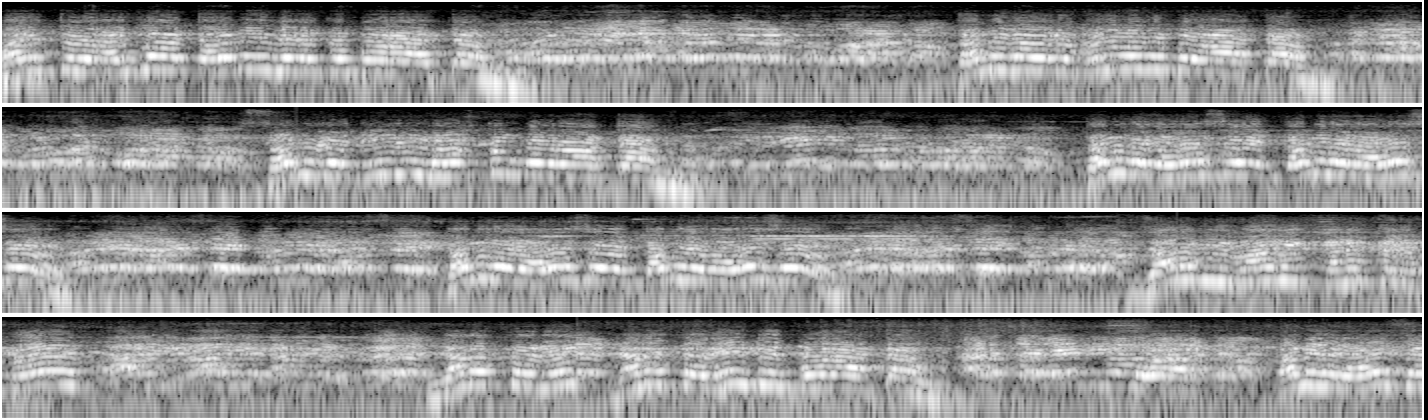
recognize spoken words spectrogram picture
மருத்துவர் ஐயா தலைமையில் நடக்கும் போராட்டம். தமிழ்நாடு முழுவதும் போராட்டம். சமூக நீதி போராட்டம். தமிழக அரசு. தமிழக அரசு தமிழக அரசு தமிழக அரசு ஜாதி வாரி கணக்கெடுப்பு நடத்த நடத்த வேண்டிய போராட்டம். தமிழக அரசு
